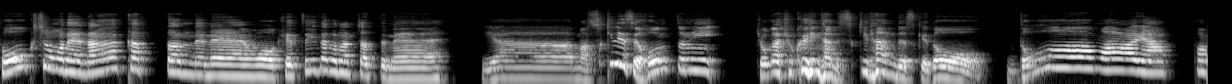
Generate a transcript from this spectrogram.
トークショーもね、長かったんでね、もうケツ痛くなっちゃってね。いやー、まあ好きですよ。本当に許可局員なんで好きなんですけど、どうもやっぱ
